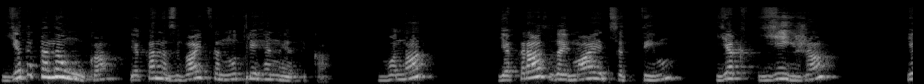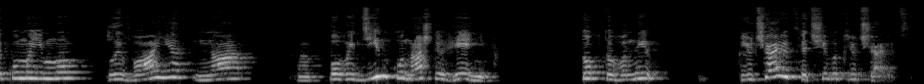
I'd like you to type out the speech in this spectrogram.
Є така наука, яка називається нутрігенетика. Вона якраз займається тим, як їжа, яку ми їмо, впливає на е, поведінку наших генів. Тобто вони включаються чи виключаються.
